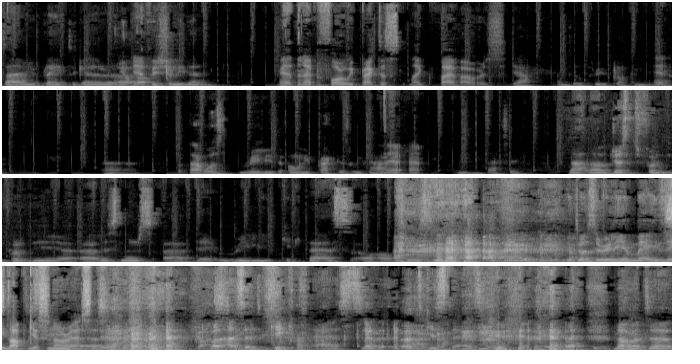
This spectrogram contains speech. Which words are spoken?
First time you played together uh, Yeah. officially then? Yeah, the night before we practiced like five hours. Yeah, until three o'clock in the Yeah. day. Uh, but that was really the only practice we've had. Yeah, yeah. Mm, That's it. Now, now just for the, for the uh, uh, listeners, uh, they really kicked ass on, on Um, it was really amazing. Stop to kissing see, our uh, asses. well, I said kicked ass, uh, not kissed ass. no, but uh,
